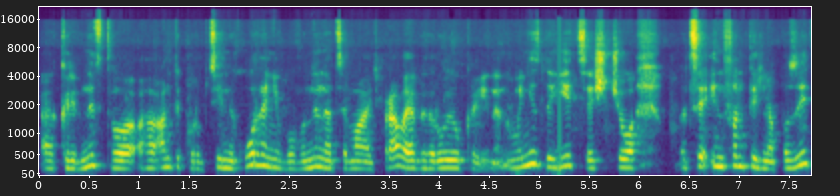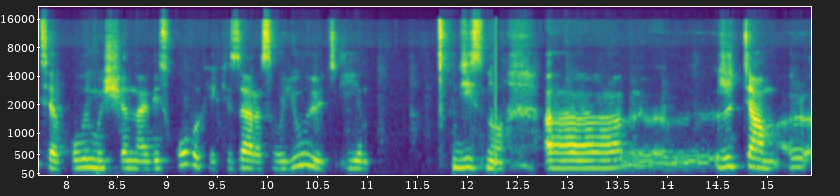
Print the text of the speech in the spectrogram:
е, керівництво е, антикорупційних органів, бо вони на це мають право як герої України. Ну мені здається, що це інфантильна позиція, коли ми ще на військових, які зараз воюють і. Дійсно життям е,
